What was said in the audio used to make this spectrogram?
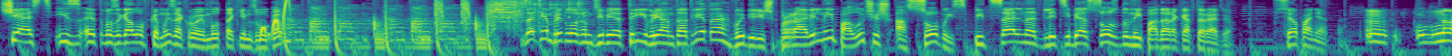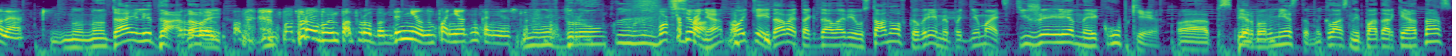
Часть из этого заголовка мы закроем вот таким звуком. Затем предложим тебе три варианта ответа. Выберешь правильный, получишь особый, специально для тебя созданный подарок Авторадио. Все понятно? М, Ну да. Ну, ну да или да, давай. Попробуем. Попробуем, попробуем. Да не, ну понятно, конечно. Ну, вдруг. В общем, Все, понятно. окей, давай тогда лови установка. Время поднимать тяжеленные кубки э, с первым местом и классные подарки от нас.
